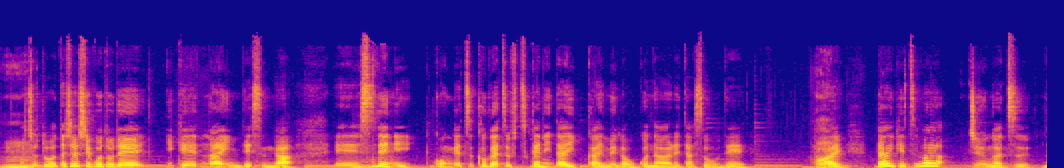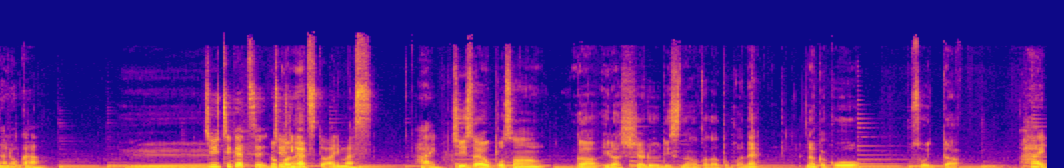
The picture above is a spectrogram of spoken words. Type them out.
まあ、ちょっと私は仕事で行けないんですが、えー、すでに今月9月2日に第1回目が行われたそうで、はい、はい、来月は10月7日。11月、12月とあります、はい、小さいお子さんがいらっしゃるリスナーの方とかねなんかこうそういったはい、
